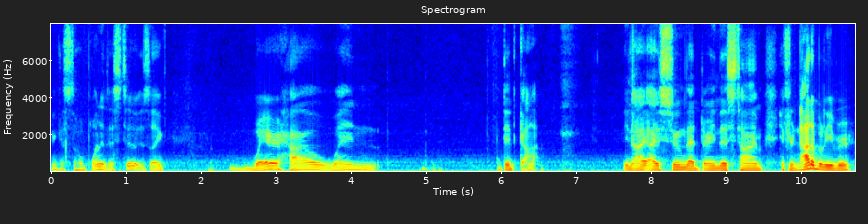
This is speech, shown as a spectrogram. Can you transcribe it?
I guess the whole point of this too is like, where, how, when did God? You know, I, I assume that during this time, if you're not a believer,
